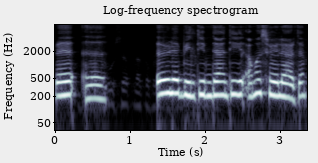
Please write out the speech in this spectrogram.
ve öyle bildiğimden değil ama söylerdim.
